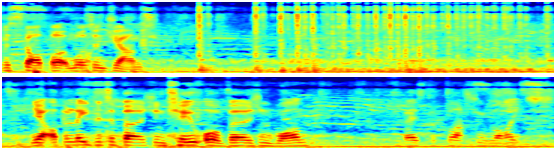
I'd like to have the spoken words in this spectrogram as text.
the start button wasn't jammed. Yeah, I believe it's a version 2 or version 1. There's the flashing lights.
